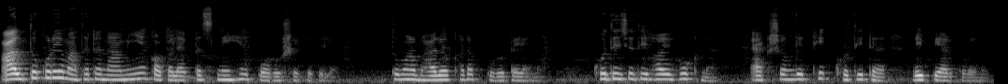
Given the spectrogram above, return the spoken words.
আলতো করে মাথাটা নামিয়ে কপালে একটা স্নেহের পরশ রেখে দিল। তোমার ভালো খারাপ পুরোটাই আমার। ক্ষতি যদি হয় হোক না, একসঙ্গে ঠিক ক্ষতিটা রিপেয়ার করে নেব।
